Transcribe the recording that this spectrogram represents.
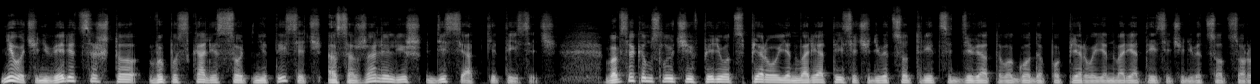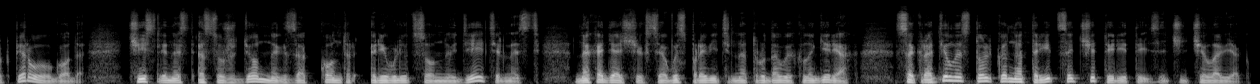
Не очень верится, что выпускали сотни тысяч, а сажали лишь десятки тысяч. Во всяком случае, в период с 1 января 1939 года по 1 января 1941 года численность осужденных за контрреволюционную деятельность, находящихся в исправительно-трудовых лагерях, сократилась только на 34 тысячи человек.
